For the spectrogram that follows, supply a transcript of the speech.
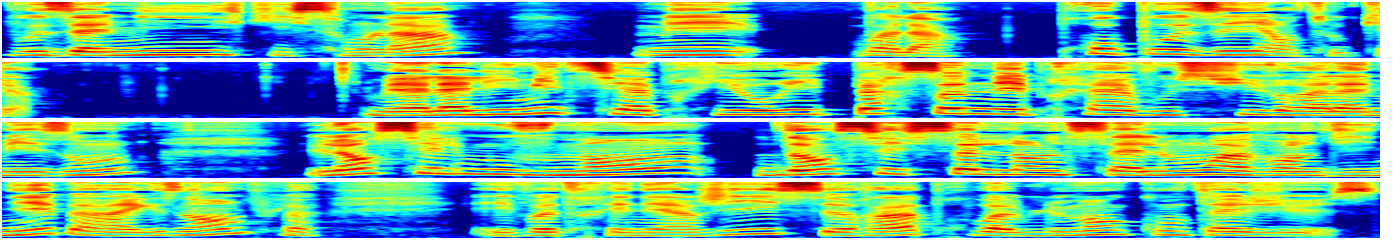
vos amis qui sont là. Mais voilà, proposez en tout cas. Mais à la limite, si a priori personne n'est prêt à vous suivre à la maison, lancez le mouvement, dansez seul dans le salon avant le dîner par exemple, et votre énergie sera probablement contagieuse.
